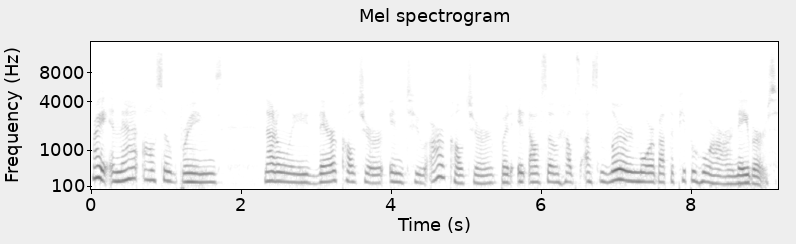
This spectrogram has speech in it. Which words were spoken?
Right, and that also brings not only their culture into our culture, but it also helps us learn more about the people who are our neighbors.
